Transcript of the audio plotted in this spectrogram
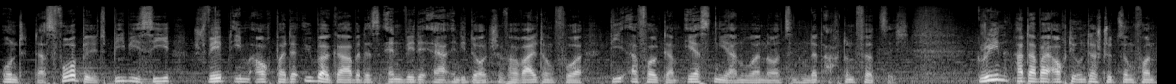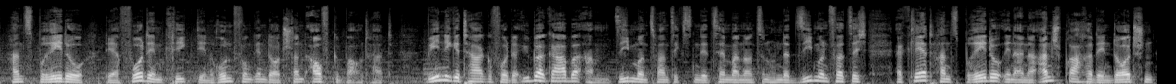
und das Vorbild BBC schwebt ihm auch bei der Übergabe des NWDR in die deutsche Verwaltung vor. Die erfolgt am 1. Januar 1948. Green hat dabei auch die Unterstützung von Hans Bredow, der vor dem Krieg den Rundfunk in Deutschland aufgebaut hat. Wenige Tage vor der Übergabe, am 27. Dezember 1947, erklärt Hans Bredow in einer Ansprache den Deutschen,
